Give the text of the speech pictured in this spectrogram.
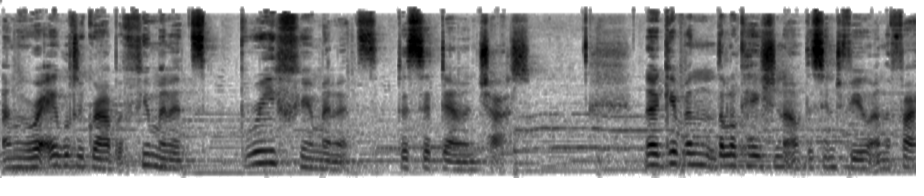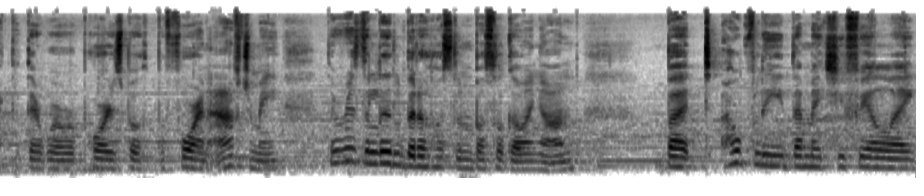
and we were able to grab a few minutes, brief few minutes, to sit down and chat. Now, given the location of this interview and the fact that there were reporters both before and after me, there is a little bit of hustle and bustle going on. But hopefully, that makes you feel like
